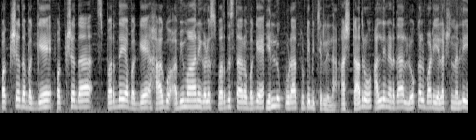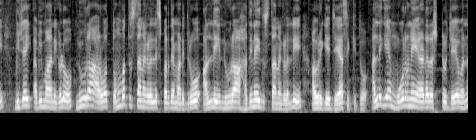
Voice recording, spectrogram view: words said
ಪಕ್ಷದ ಬಗ್ಗೆ, ಪಕ್ಷದ ಸ್ಪರ್ಧೆಯ ಬಗ್ಗೆ ಹಾಗೂ ಅಭಿಮಾನಿಗಳು ಸ್ಪರ್ಧಿಸ್ತಾ ಇರೋ ಬಗ್ಗೆ ಎಲ್ಲೂ ಕೂಡ ತುಟಿ ಬಿಚ್ಚಿರ್ಲಿಲ್ಲ. ಅಷ್ಟಾದ್ರೂ ಅಲ್ಲಿ ನಡೆದ ಲೋಕಲ್ ಬಾಡಿ ಎಲೆಕ್ಷನ್ನಲ್ಲಿ ವಿಜಯ್ ಅಭಿಮಾನಿಗಳು ನೂರ ಅರವತ್ತೊಂಬತ್ತು ಸ್ಥಾನಗಳಲ್ಲಿ ಸ್ಪರ್ಧೆ ಮಾಡಿದ್ರು. ಅಲ್ಲಿ ನೂರ ಹದಿನೈದು ಸ್ಥಾನಗಳಲ್ಲಿ ಅವರಿಗೆ ಜಯ ಸಿಕ್ಕಿತು. ಅಲ್ಲಿಗೆ ಮೂರನೇ ಎರಡರಷ್ಟು ಜಯವನ್ನ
